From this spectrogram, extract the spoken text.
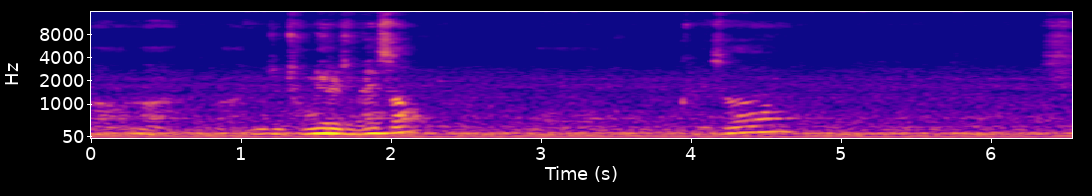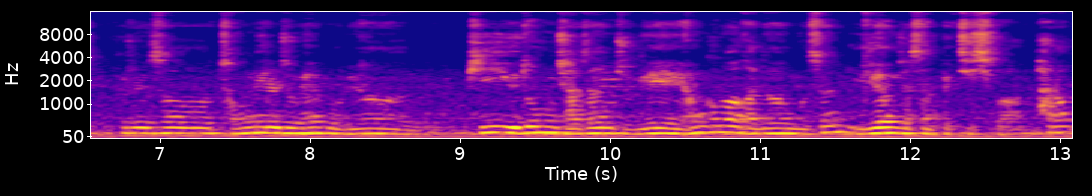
어, 어, 좀 정리를 좀 해서 어, 그래서 그래서 정리를 좀 해보면 비유동 자산 중에 현금화 가능한 것은 유형 자산 170억 8억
